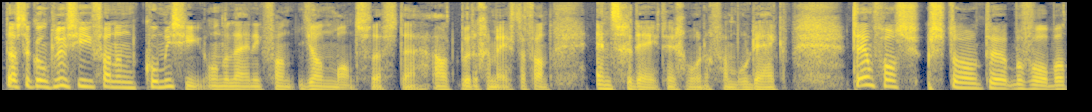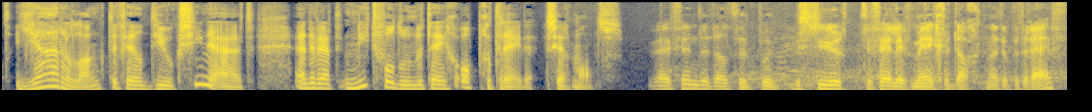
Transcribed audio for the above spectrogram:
Dat is de conclusie van een commissie onder leiding van Jan Mans. Dat is de oud-burgemeester van Enschede, tegenwoordig van Moerdijk. Termfos stootte bijvoorbeeld jarenlang te veel dioxine uit. En er werd niet voldoende tegen opgetreden, zegt Mans. Wij vinden dat het bestuur te veel heeft meegedacht met het bedrijf.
